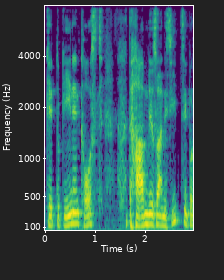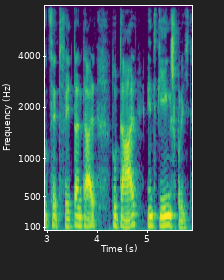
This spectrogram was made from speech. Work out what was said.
ketogenen Kost da haben wir so eine 70% Fettanteil total entgegenspricht.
